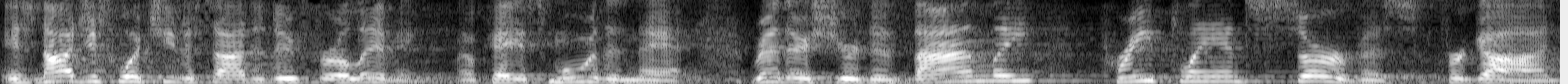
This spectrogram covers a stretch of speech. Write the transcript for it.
is not just what you decide to do for a living, okay? It's more than that. Rather, it's your divinely pre planned service for God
